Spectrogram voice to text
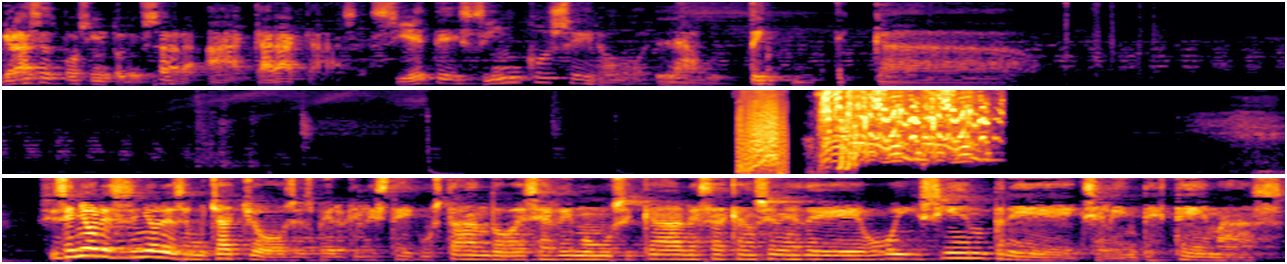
Gracias por sintonizar a Caracas 750, la auténtica. Sí, señores y señores, muchachos, espero que les esté gustando ese ritmo musical, esas canciones de hoy siempre, excelentes temas.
